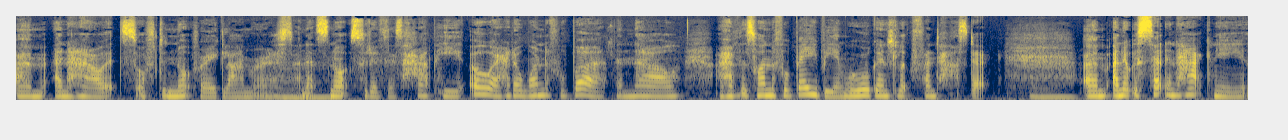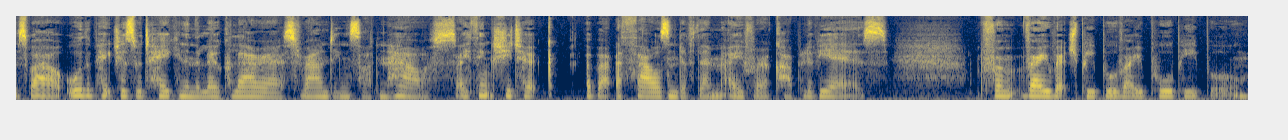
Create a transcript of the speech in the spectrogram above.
um, and how it's often not very glamorous mm. and it's mm. not sort of this happy, oh, I had a wonderful birth and now I have this wonderful baby and we're all going to look fantastic. Mm. Um, and it was set in Hackney as well. All the pictures were taken in the local area surrounding Sutton House. I think she took about a thousand of them over a couple of years from very rich people, very poor people.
